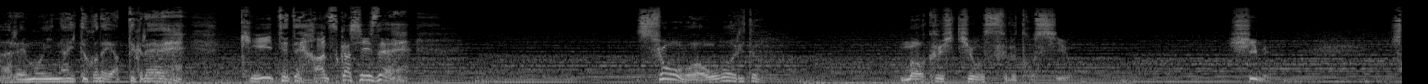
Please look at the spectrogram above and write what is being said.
が？誰もいないとこでやってくれ。聞いてて恥ずかしいぜ。ショーは終わりだ。幕引きをするとしよう。姫一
